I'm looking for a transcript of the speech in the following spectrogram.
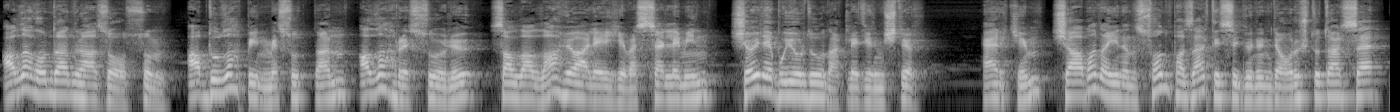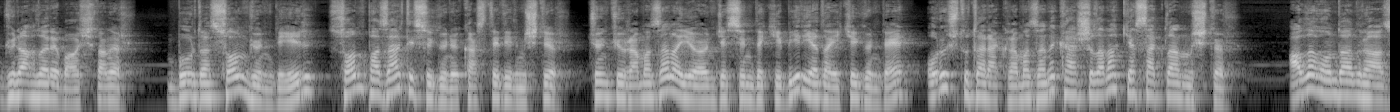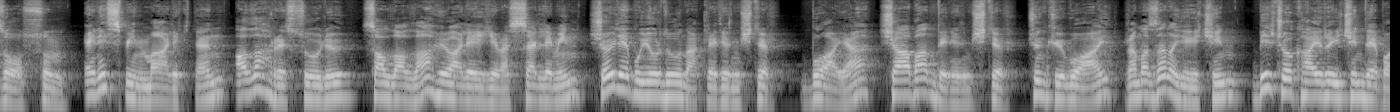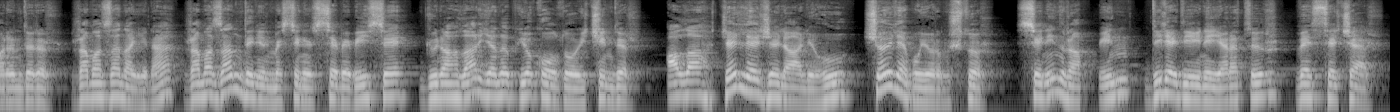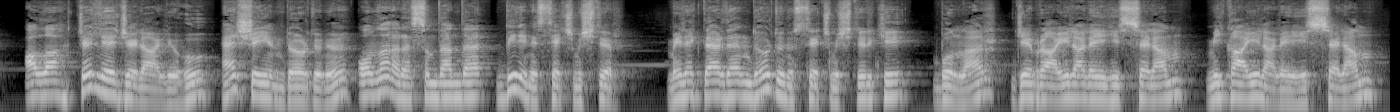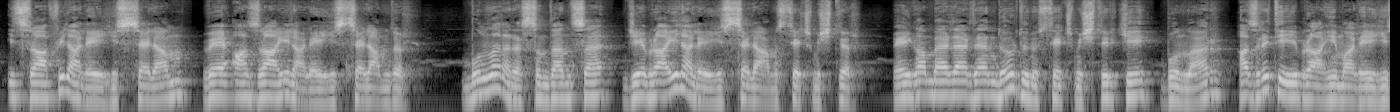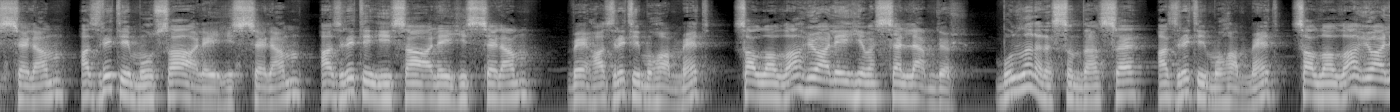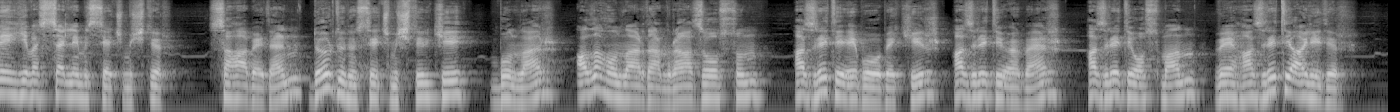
Allah ondan razı olsun. Abdullah bin Mesud'dan Allah Resulü sallallahu aleyhi ve sellemin şöyle buyurduğu nakledilmiştir. Her kim Şaban ayının son pazartesi gününde oruç tutarsa günahları bağışlanır. Burada son gün değil, son pazartesi günü kastedilmiştir. Çünkü Ramazan ayı öncesindeki bir ya da iki günde oruç tutarak Ramazan'ı karşılamak yasaklanmıştır. Allah ondan razı olsun. Enes bin Malik'ten Allah Resulü sallallahu aleyhi ve sellemin şöyle buyurduğu nakledilmiştir. Bu aya Şaban denilmiştir. Çünkü bu ay Ramazan ayı için birçok hayrı içinde barındırır. Ramazan ayına Ramazan denilmesinin sebebi ise günahlar yanıp yok olduğu içindir. Allah Celle Celaluhu şöyle buyurmuştur. Senin Rabbin dilediğini yaratır ve seçer. Allah Celle Celaluhu her şeyin dördünü onlar arasından da birini seçmiştir. Meleklerden dördünü seçmiştir ki bunlar Cebrail aleyhisselam, Mikail aleyhisselam, İsrafil aleyhisselam ve Azrail aleyhisselamdır. Bunlar arasındansa Cebrail aleyhisselamı seçmiştir. Peygamberlerden dördünü seçmiştir ki bunlar Hazreti İbrahim aleyhisselam, Hazreti Musa aleyhisselam, Hazreti İsa aleyhisselam ve Hazreti Muhammed sallallahu aleyhi ve sellem'dir. Bunlar arasındansa Hazreti Muhammed sallallahu aleyhi ve sellemi seçmiştir. Sahabeden dördünü seçmiştir ki bunlar Allah onlardan razı olsun Hazreti Ebu Bekir, Hazreti Ömer, Hazreti Osman ve Hazreti Ali'dir.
